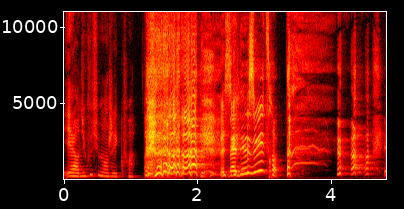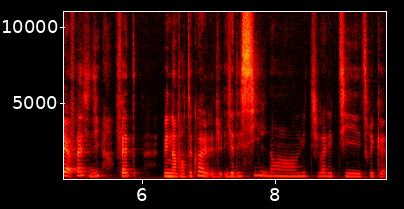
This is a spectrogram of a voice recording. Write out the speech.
Et alors du coup, tu mangeais quoi? Bah, Des huîtres. Et après, tu dis, en fait, mais n'importe quoi. Il y a des cils dans lui, tu vois, les petits trucs. Euh.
